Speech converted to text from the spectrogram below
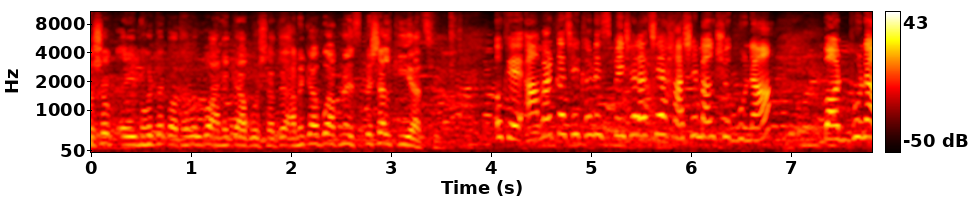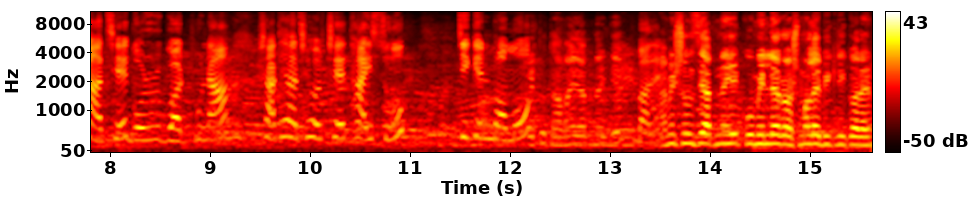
দর্শক এই মুহূর্তে কথা বলব আনিকা আপুর সাথে। আনিকা আপু আপনার স্পেশাল কি আছে? ওকে আমার কাছে এখানে স্পেশাল আছে হাঁসের মাংস ভুনা বট ভুনা আছে গরুর বট ভুনা সাথে আছে হচ্ছে থাই স্যুপ চিকেন মোমো। একটু থামাই আপনাকে। বলেন। আমি শুনছি আপনি কি কুমিল্লার রসমালাই বিক্রি করেন।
